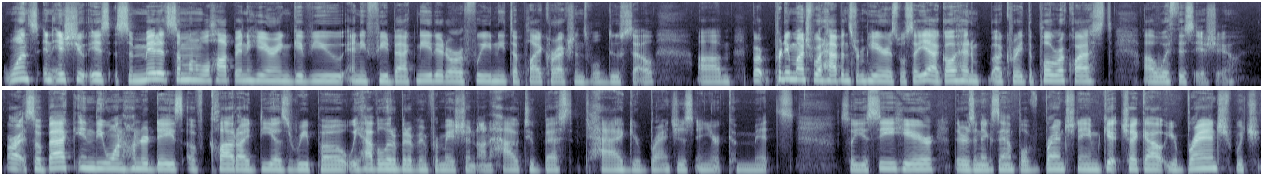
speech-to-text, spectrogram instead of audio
Once an issue is submitted, someone will hop in here and give you any feedback needed, or if we need to apply corrections, we'll do so. Um, but pretty much what happens from here is we'll say, yeah, go ahead and uh, create the pull request uh, with this issue. All right, so back in the 100 Days of Cloud Ideas repo, we have a little bit of information on how to best tag your branches and your commits. So you see here, there's an example of branch name, git checkout your branch, which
